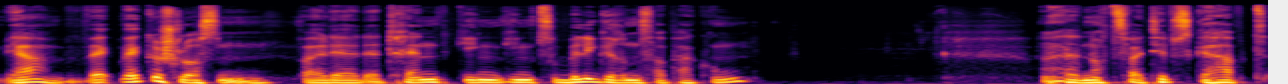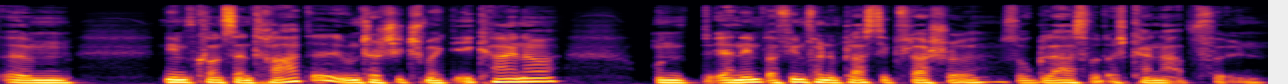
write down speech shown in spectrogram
ja, weg, weggeschlossen, weil der, der Trend ging, ging zu billigeren Verpackungen. Dann hat er noch zwei Tipps gehabt. Ähm, nehmt Konzentrate, den Unterschied schmeckt eh keiner. Und er nehmt auf jeden Fall eine Plastikflasche, so Glas wird euch keiner abfüllen.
